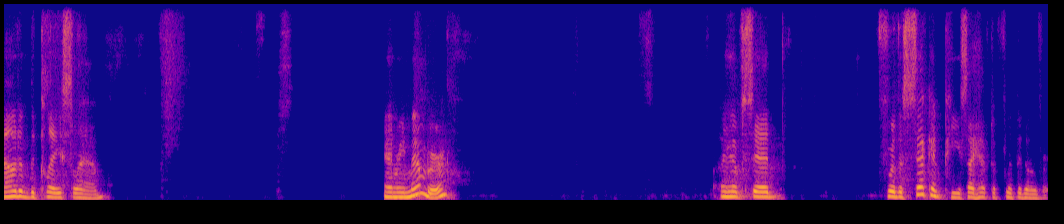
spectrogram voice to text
out of the clay slab. And remember, I have said for the second piece, I have to flip it over.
